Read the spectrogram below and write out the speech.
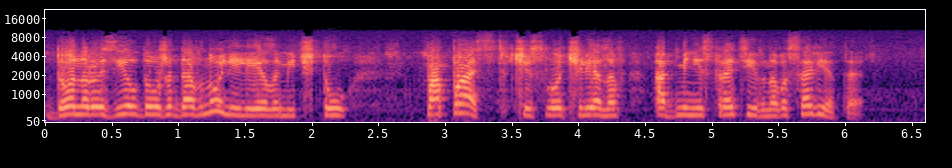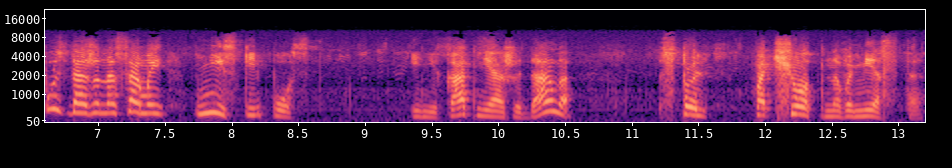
Дона Розилда уже давно лелеяла мечту попасть в число членов административного совета, пусть даже на самый низкий пост, и никак не ожидала столь почетного места.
